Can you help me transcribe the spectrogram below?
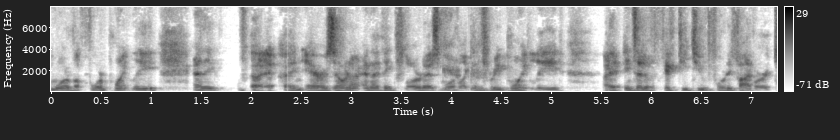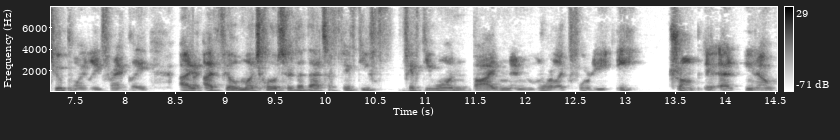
more of a four point lead. And I think uh, in Arizona, and I think Florida is more like a three point lead. I, instead of 52 45 or a two point lead, frankly, I, I feel much closer that that's a 50 51 Biden and more like 48 Trump. At, you know,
